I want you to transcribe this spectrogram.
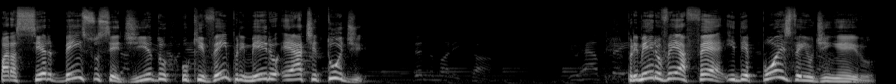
para ser bem sucedido, o que vem primeiro é a atitude. Primeiro vem a fé e depois vem o dinheiro.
